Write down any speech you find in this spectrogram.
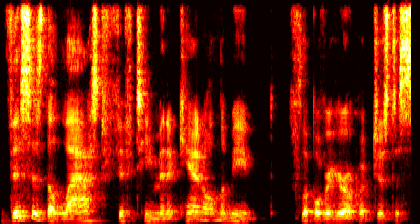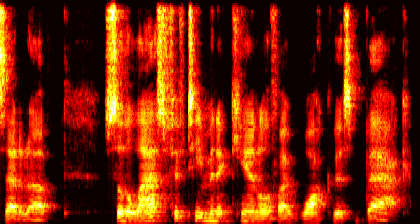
this is the last 15 minute candle. Let me flip over here real quick just to set it up. So the last 15 minute candle, if I walk this back,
